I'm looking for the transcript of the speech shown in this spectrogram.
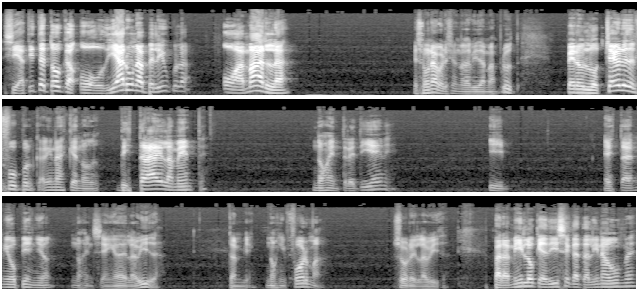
Si a ti te toca o odiar una película o amarla, es una versión de la vida más bruta. Pero lo chévere del fútbol, Karina, es que nos distrae la mente, nos entretiene y, esta es mi opinión, nos enseña de la vida también. Nos informa sobre la vida. Para mí lo que dice Catalina Usme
